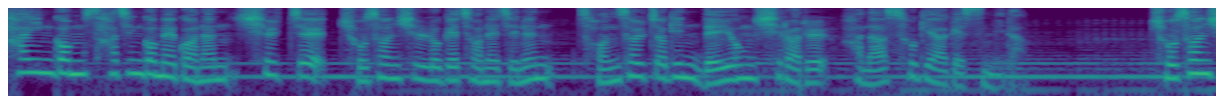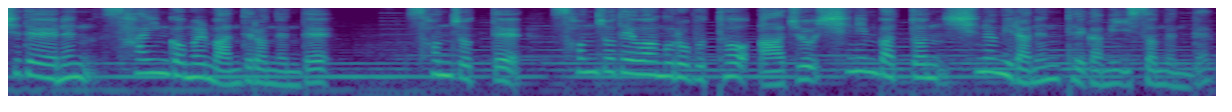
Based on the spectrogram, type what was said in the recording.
사인검 사진검에 관한 실제 조선실록에 전해지는 전설적인 내용 실화를 하나 소개하겠습니다. 조선시대에는 사인검을 만들었는데 선조 때 선조대왕으로부터 아주 신임받던 신음이라는 대감이 있었는데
